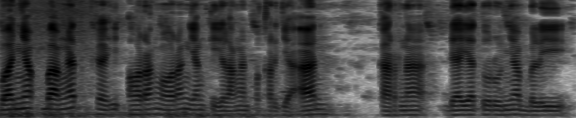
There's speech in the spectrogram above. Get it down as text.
banyak banget ke orang-orang yang kehilangan pekerjaan karena daya turunnya beli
